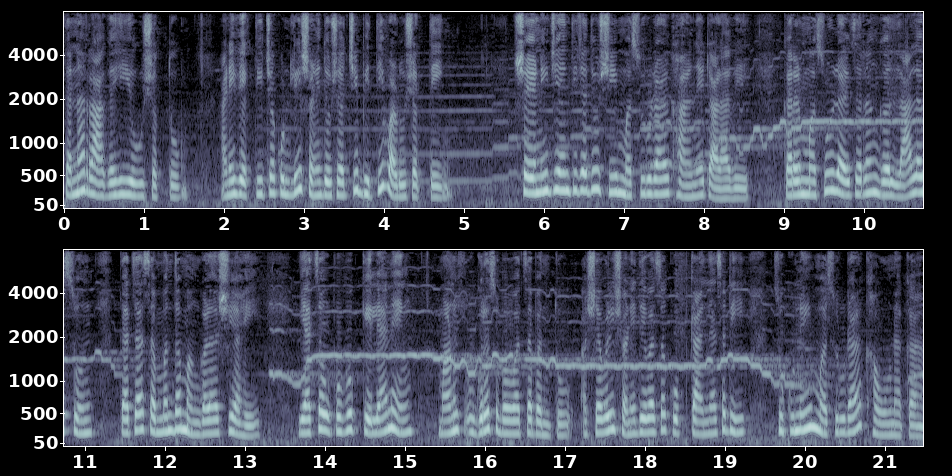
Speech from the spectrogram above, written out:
त्यांना रागही येऊ शकतो आणि व्यक्तीच्या कुंडली शनिदोषाची भीती वाढू शकते. शनी जयंतीच्या दिवशी मसूर डाळ खाळणे टाळावे कारण मसूर डाळीचा रंग लाल असून त्याचा संबंध मंगळाशी आहे. याचा उपभोग केल्याने माणूस उग्र स्वभावाचा बनतो. अशावेळी शनिदेवाचा कोप टाळण्यासाठी चुकूनही मसूर डाळ खाऊ नका.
